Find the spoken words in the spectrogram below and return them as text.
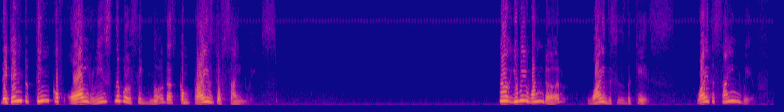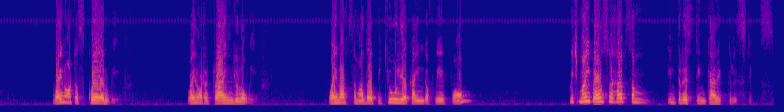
they tend to think of all reasonable signals as comprised of sine waves. Now, you may wonder why this is the case, why the sine wave, why not a square wave? Why not a triangular wave? Why not some other peculiar kind of waveform, which might also have some interesting characteristics?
